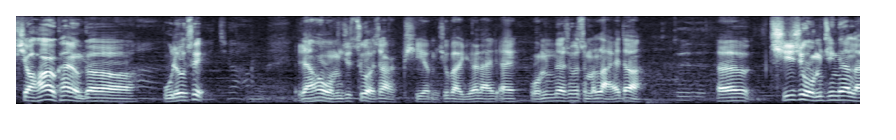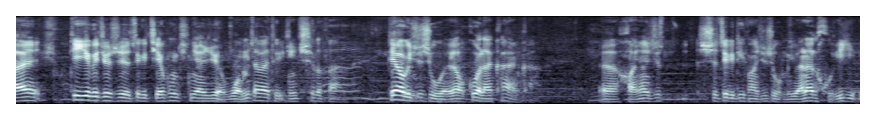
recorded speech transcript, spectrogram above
小孩儿我看有个五六岁，然后我们就坐这儿 PM，就把原来哎我们那时候怎么来的，对对，呃，其实我们今天来，第一个就是这个结婚纪念日，我们在外头已经吃了饭；第二个就是我要过来看一看，呃，好像就是这个地方就是我们原来的回忆。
